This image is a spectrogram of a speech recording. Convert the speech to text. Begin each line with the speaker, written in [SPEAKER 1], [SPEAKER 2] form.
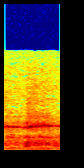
[SPEAKER 1] Здорово,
